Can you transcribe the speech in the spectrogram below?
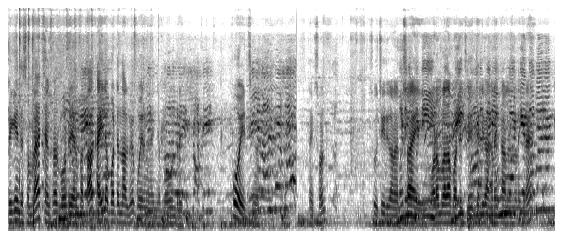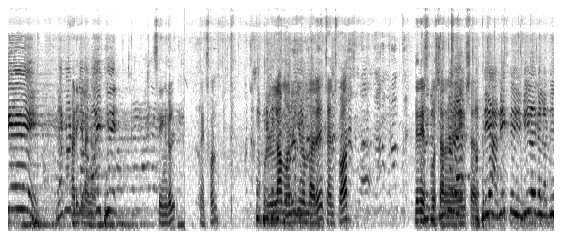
begin the chance for பவுண்டரியான்னு பார்த்தா? கையில் போட்டிருந்தாலுமே போயிருங்க இங்கே பவுண்டரி போயிடுச்சுங்க. நெக்ஸ்ட் ஒன் சூச்சிருக்கான ட்ரை உடம்புல தான் பட்டுச்சு. தெளிவாக கனெக்ட் ஆகலன்னு நினைக்கிறேன். அடிக்கலைங்க. சிங்கிள் நெக்ஸ்ட் ஒன் ஃபுல்லாக மறுக்கி வந்தார். சான்ஸ் ஃபார் தினேஷ் வீரர்கள் வந்து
